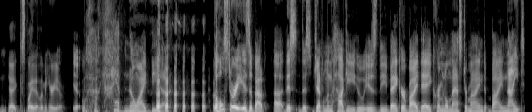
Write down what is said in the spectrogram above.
yeah, explain it. Let me hear you. I have no idea. the whole story is about uh, this this gentleman Haghi, who is the banker by day, criminal mastermind by night,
